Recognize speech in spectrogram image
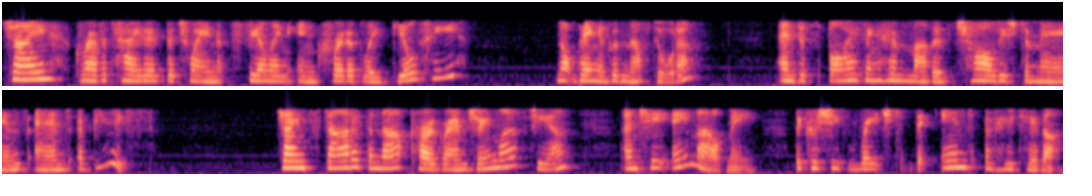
Jane gravitated between feeling incredibly guilty, not being a good enough daughter, and despising her mother's childish demands and abuse. Jane started the NARP program June last year and she emailed me because she'd reached the end of her tether.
